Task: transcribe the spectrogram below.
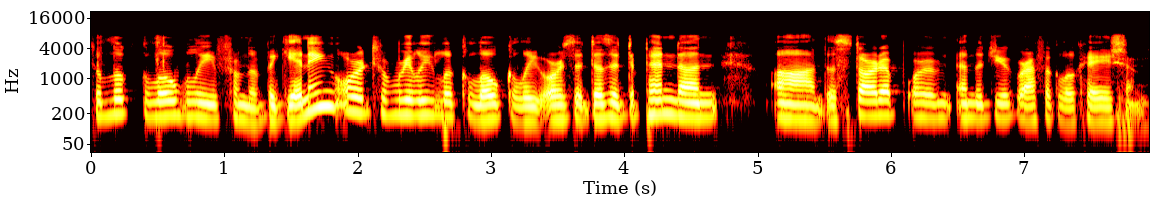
to look globally from the beginning or to really look locally, or is it, does it depend on uh, the startup or and the geographic location?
